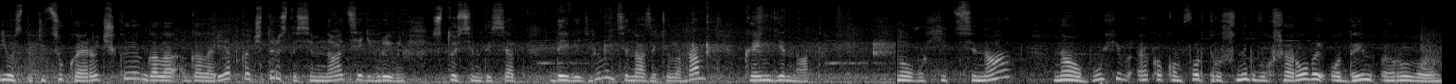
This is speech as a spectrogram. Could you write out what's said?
і ось такі цукерочки, гала, галаретка 417 гривень, 179 гривень ціна за кілограм Кенді Нат. Знову хід ціна на обухів екокомфорт рушник двохшаровий один рулон.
